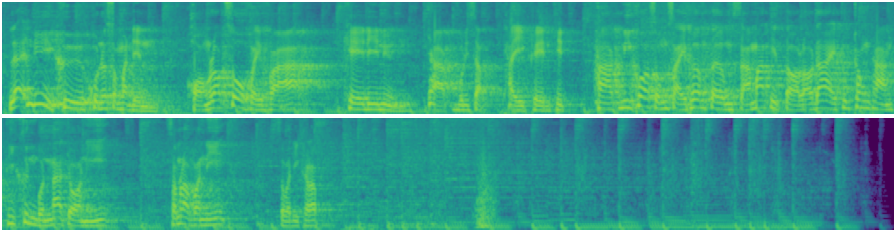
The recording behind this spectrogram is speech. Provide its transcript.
และนี่คือคุณสมบัติเด่นของล็อกโซ่ไฟฟ้า KD1 จากบริษัทไทยเครนคิด หากมีข้อสงสัยเพิ่มเติมสามารถติดต่อเราได้ทุกช่องทางที่ขึ้นบนหน้าจอนี้สำหรับวันนี้ สวัสดีครับ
